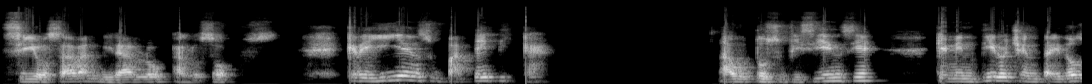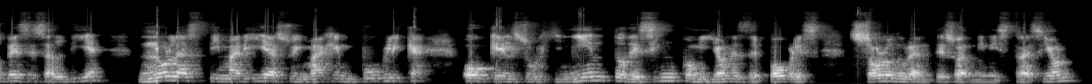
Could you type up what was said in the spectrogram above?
si osaban mirarlo a los ojos. Creía en su patética autosuficiencia que mentir 82 veces al día no lastimaría su imagen pública o que el surgimiento de cinco millones de pobres solo durante su administración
